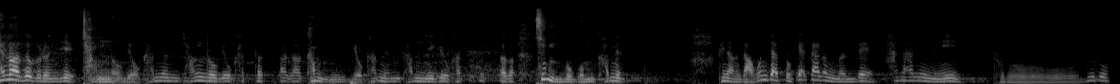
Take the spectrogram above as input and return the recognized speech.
해놔서 그런지 장로교 가면 장로교 같았다가 감리교 가면 감리교 같았다가 순복음 가면 그냥 나 혼자 또 깨달은 건데 하나님이 두루두루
